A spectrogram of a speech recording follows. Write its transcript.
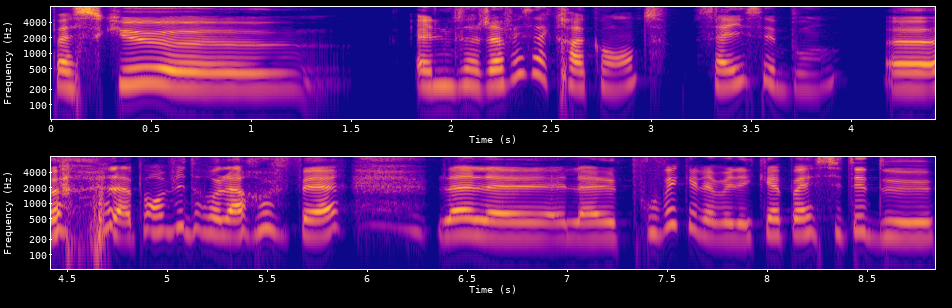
parce que euh, elle nous a déjà fait sa craquante, ça y est c'est bon. Euh, elle a pas envie de la refaire. Là elle a, elle a prouvé qu'elle avait les capacités de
